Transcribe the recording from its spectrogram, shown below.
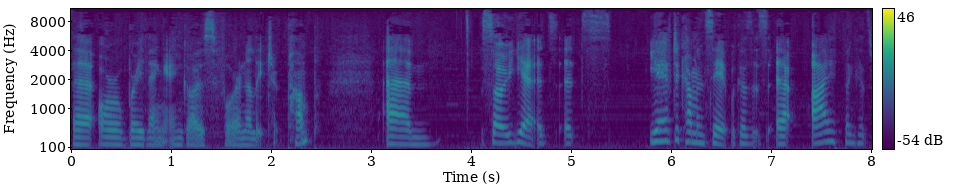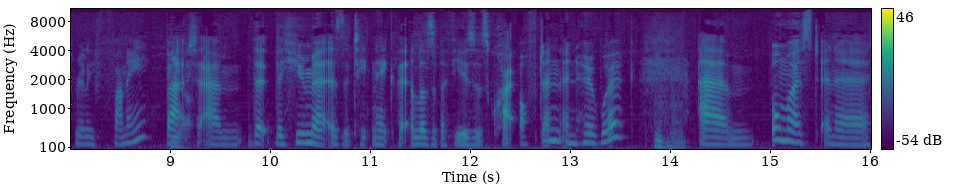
the oral breathing and goes for an electric pump. Um, so yeah, it's it's you have to come and see it because it's uh, I think it's really funny, but um, the the humour is a technique that Elizabeth uses quite often in her work, um, almost in a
